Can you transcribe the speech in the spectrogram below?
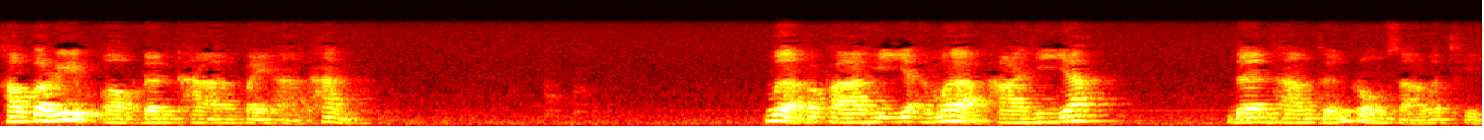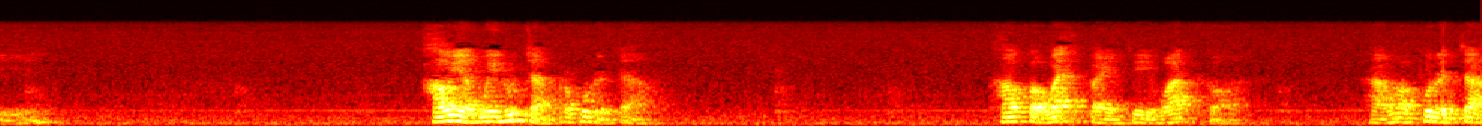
เขาก็รีบออกเดินทางไปหาท่าน เมื่อพระพาหิยะเมื่อพาหิยะ เดินทางถึงกรุงสาวัตถี เขายังไม่รู้จักพระพุทธเจ้า เขาก็แวะไปที่วัดก่อน ถามว่าพระเจ้า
